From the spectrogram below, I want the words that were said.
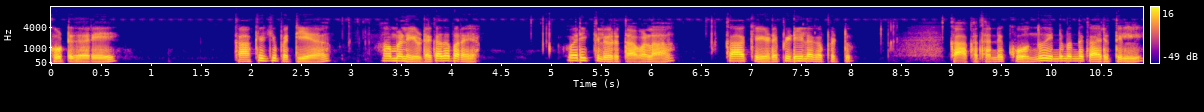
കൂട്ടുകാരെ കാക്കയ്ക്ക് പറ്റിയ അമളിയുടെ കഥ പറയാം. ഒരിക്കലൊരു തവള കാക്കയുടെ പിടിയിലകപ്പെട്ടു. കാക്ക തന്നെ കൊന്നു തിന്നുമെന്ന കാര്യത്തിൽ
